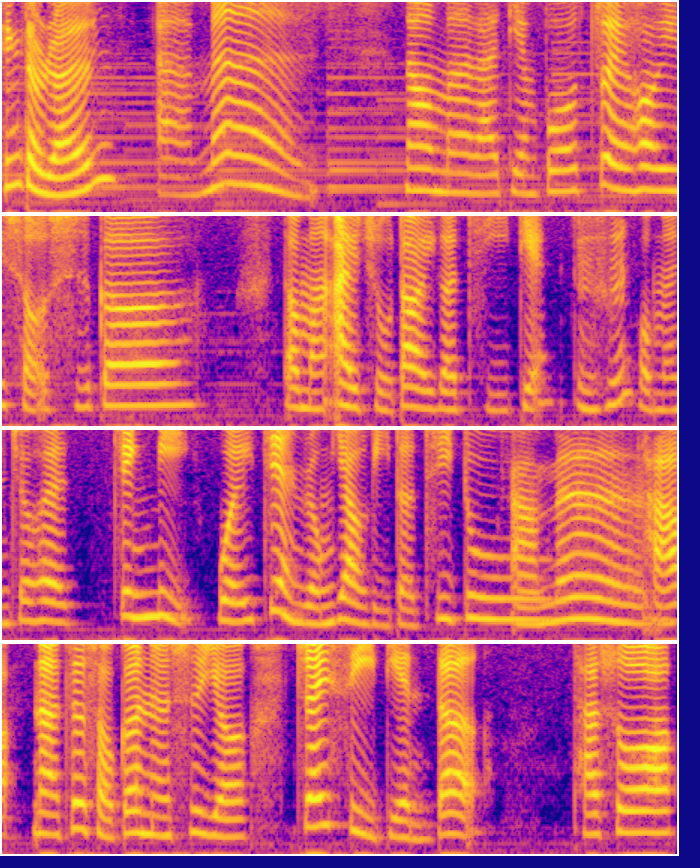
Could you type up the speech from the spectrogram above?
听的人。阿门。那我们来点播最后一首诗歌。当我们爱主到一个极点，嗯哼，我们就会经历唯见荣耀里的基督。阿门。好，那这首歌呢是由 Jesse 点的。他说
